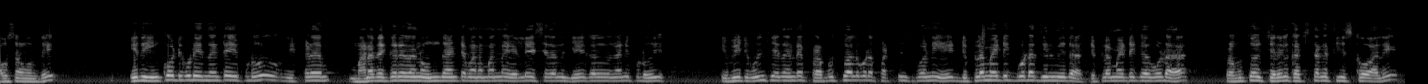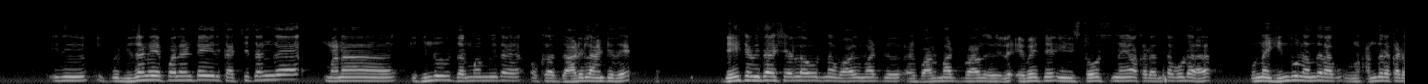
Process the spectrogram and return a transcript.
అవసరం ఉంది. ఇది ఇంకోటి కూడా ఏంటంటే ఇప్పుడు ఇక్కడ మన దగ్గర ఏదైనా ఉందంటే మనమన్నా వెళ్ళేసి ఏదైనా చేయగలదు కానీ ఇప్పుడు వీటి గురించి ఏంటంటే ప్రభుత్వాలు కూడా పట్టించుకొని డిప్లొమాటిక్ కూడా దీని మీద డిప్లొమాటిక్గా కూడా ప్రభుత్వాలు చర్యలు ఖచ్చితంగా తీసుకోవాలి. ఇది ఇప్పుడు నిజంగా చెప్పాలంటే ఇది ఖచ్చితంగా మన హిందూ ధర్మం మీద ఒక దాడి లాంటిదే. దేశ విదేశాల్లో ఉన్న వాల్మార్ట్ వాల్మార్ట్ ఏవైతే ఈ స్టోర్స్ ఉన్నాయో అక్కడంతా కూడా ఉన్న హిందువులు అందరూ అందరూ అక్కడ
